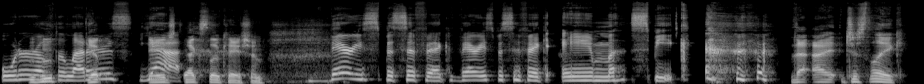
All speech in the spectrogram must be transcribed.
order Mhm. of the letters? Age, sex, location. very specific, very specific AIM speak. That I just like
